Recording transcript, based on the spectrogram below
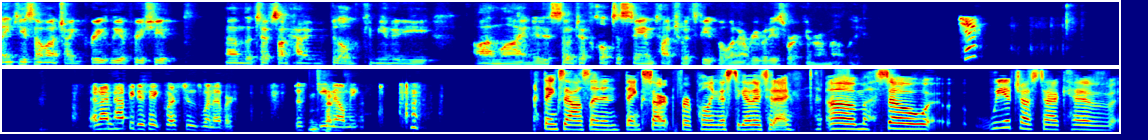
thank you so much. I greatly appreciate um, the tips on how to build community online. It is so difficult to stay in touch with people when everybody's working remotely. Sure. And I'm happy to take questions whenever. Just okay. email me. Thanks, Allison, and thanks, Sart, for pulling this together today. Um, so we at Just Tech have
